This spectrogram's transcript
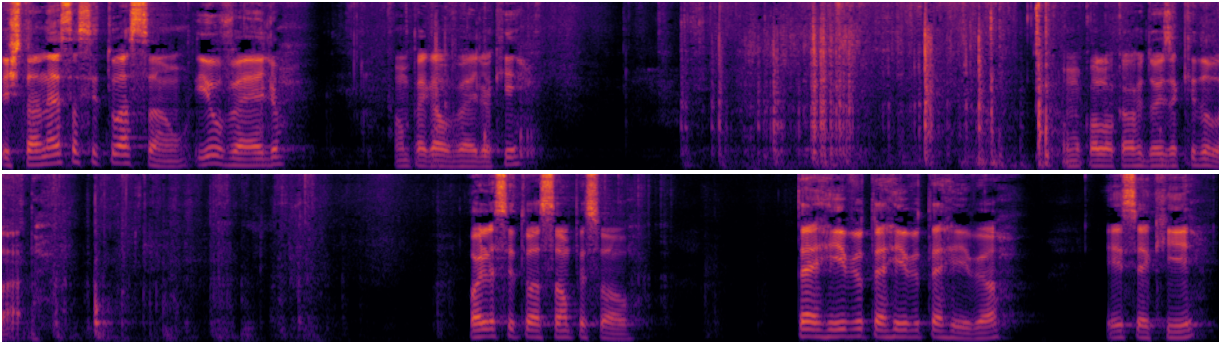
está nessa situação e o velho, vamos pegar o velho aqui, vamos colocar os dois aqui do lado. Olha a situação, pessoal. Terrível, terrível, terrível, ó. Esse aqui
